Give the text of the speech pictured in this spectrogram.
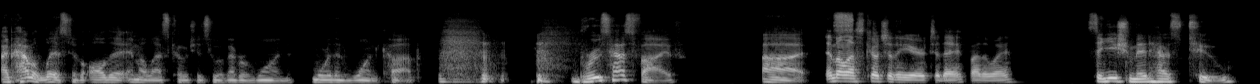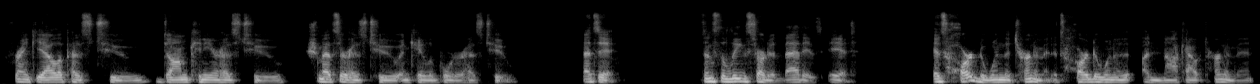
I have a list of all the MLS coaches who have ever won more than one cup. Bruce has five. Uh, MLS Coach of the Year today, by the way. Sigi Schmid has two. Frank Yallop has two. Dom Kinnear has two. Schmetzer has two. And Caleb Porter has two. That's it. Since the league started, that is it. It's hard to win the tournament. It's hard to win a, a knockout tournament.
